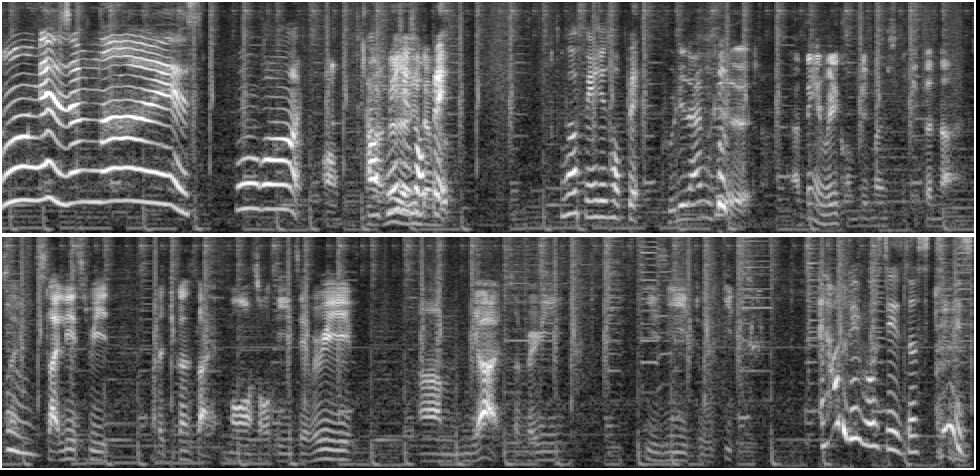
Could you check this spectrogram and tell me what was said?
Mmm, this is so nice. Oh god. Oh, I'll finish this this whole plate. good. I'm gonna finish this whole plate. Pretty damn good. I think it really complements the chicken. lah. It's like Mm. slightly sweet, but the chicken's like more salty, savory. Um, yeah, it's a very easy to eat. And how do they roast this? The skin is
